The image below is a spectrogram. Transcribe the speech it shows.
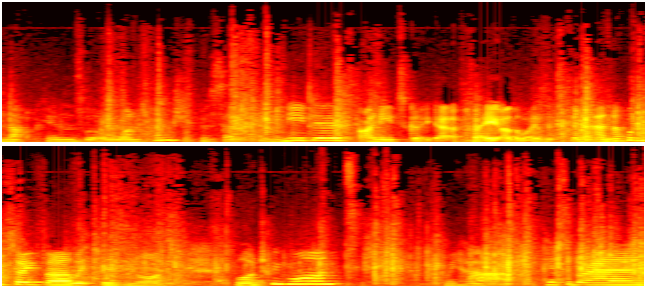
napkins will 100% be needed. I need to go get a plate, otherwise it's going to end up on the sofa, which is not what we want. We have pita bread.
